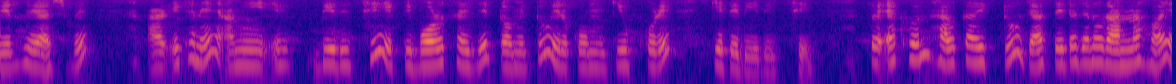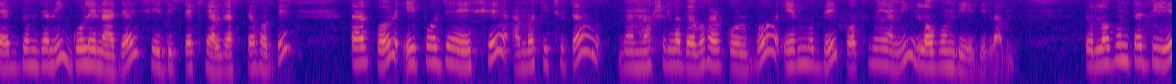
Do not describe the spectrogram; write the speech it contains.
বের হয়ে আসবে। আর এখানে আমি দিয়ে দিচ্ছি একটি বড় সাইজের টমেটো, এরকম কিউব করে কেটে দিয়ে দিচ্ছি। তো এখন হালকা একটু, জাস্ট এটা যেন রান্না হয়, একদম জানি গলে না যায়, সেই দিকটা খেয়াল রাখতে হবে। তারপর এই পর্যায়ে এসে আমরা কিছুটা মশলা ব্যবহার করব। এর মধ্যে প্রথমে আমি লবণ দিয়ে দিলাম। তো লবণটা দিয়ে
